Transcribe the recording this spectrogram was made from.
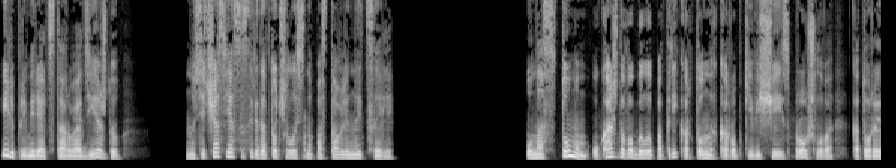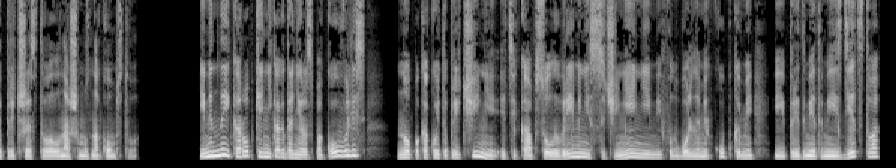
или примерять старую одежду, но сейчас я сосредоточилась на поставленной цели. У нас с Томом у каждого было по три картонных коробки вещей из прошлого, которое предшествовало нашему знакомству. Именные коробки никогда не распаковывались, но по какой-то причине эти капсулы времени с сочинениями, футбольными кубками и предметами из детства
